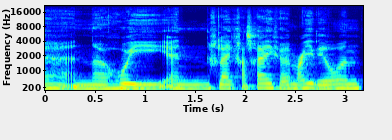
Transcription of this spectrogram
uh, een uh, hoi en gelijk gaan schrijven, maar je wil een,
